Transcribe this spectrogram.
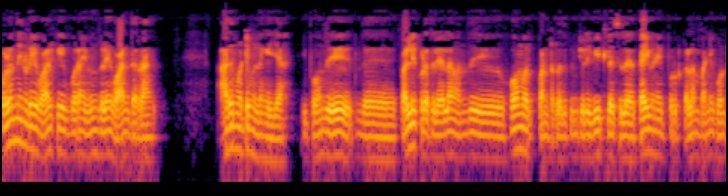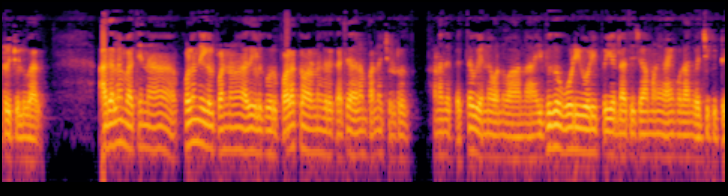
குழந்தையினுடைய வாழ்க்கையை பூரா இவங்களே வாழ்ந்துடுறாங்க. அது மட்டும் இல்லைங்க ஐயா. இப்போ வந்து இந்த பள்ளிக்கூடத்துல எல்லாம் வந்து ஹோம்ஒர்க் பண்றதுக்குன்னு சொல்லி வீட்டில் சில கைவினைப் பொருட்கள்லாம் பண்ணி கொண்டு சொல்லுவாங்க. அதெல்லாம் பார்த்தீங்கன்னா குழந்தைகள் பண்ணணும் அதுகளுக்கு ஒரு பழக்கம் வரணுங்கிற கதை அதெல்லாம் பண்ண சொல்றது. ஆனால் அந்த பெத்தவங்க என்ன பண்ணுவாங்கன்னா இவங்க ஓடி ஓடி போய் எல்லாத்தையும் சாமானையும் வாங்கி கொண்டாந்து வச்சுக்கிட்டு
